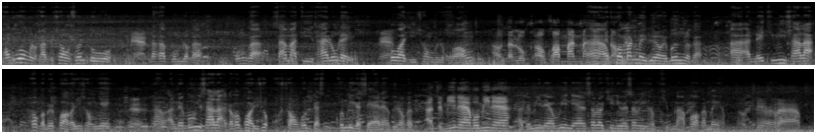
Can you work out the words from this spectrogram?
ของวงหรอกครับเป็นช่องส่วนตัวแมน นะครับ ผมแล้วก็ผมก็สามารถที่ท้ายลงได้แม่ เพราะว่าที่ช่องเจ้าของ เอาตลกเอาความมันมาให้อ่าเอาพี่น้องความมันไม่พี่น้องไปเบิ้งแล้วก็อ่าอันใดที่มีสาระเขาก็ไปพอกันที่ช่องใหญ่เอออ่าอันใดบ่มีสาระก็มาพออยู่ช่องคนกับคนมีกระแสนะครับพี่น้องครับ อาจจะมีแน่บ่มีแน่อาจจะมีแนวมีแนวสำหรับคลิปนี้ไว้สำหรับนี้ครับคลิปหน้าพอกันไหมครับ โอเคครับ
